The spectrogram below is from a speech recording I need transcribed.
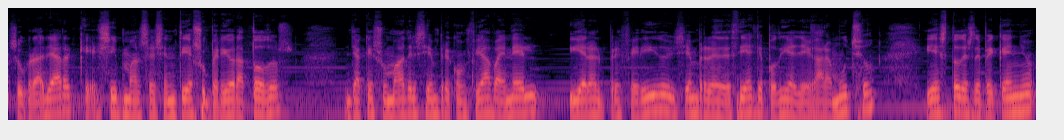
subrayar que Shipman se sentía superior a todos, ya que su madre siempre confiaba en él y era el preferido y siempre le decía que podía llegar a mucho, y esto desde pequeño,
